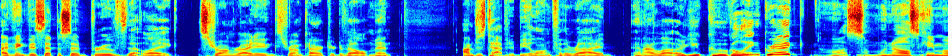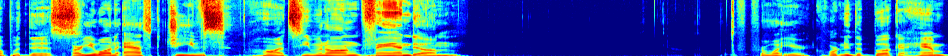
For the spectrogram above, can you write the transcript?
I think this episode proves that like strong writing, strong character development. I'm just happy to be along for the ride, and I love. Are you googling, Greg? oh, someone else came up with this. Are you on Ask Jeeves? oh, it's even on fandom. From what year? According to the book, a ham,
